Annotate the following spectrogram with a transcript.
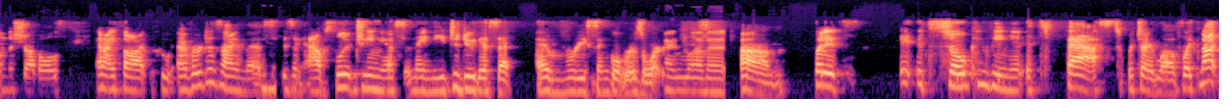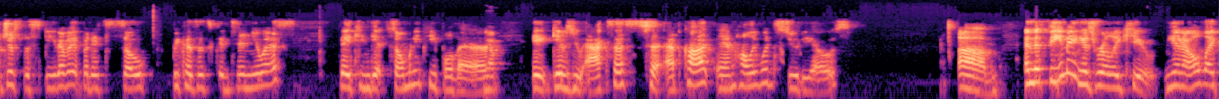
on the shuttles and i thought whoever designed this is an absolute genius and they need to do this at every single resort I love it. um but it's it, it's so convenient it's fast which i love like not just the speed of it but it's so because it's continuous they can get so many people there Yep. it gives you access to epcot and hollywood studios um and the theming is really cute you know like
